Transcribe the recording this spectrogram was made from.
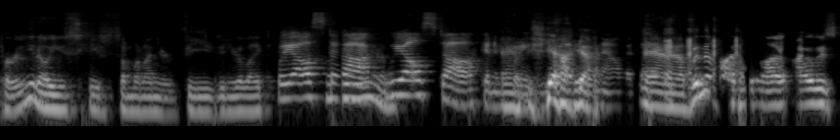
person. You know, you see someone on your feed, and you're like, We all oh, stalk. yeah. We all stalk an And- acquaintance. yeah, yeah. but no, I, I, I was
